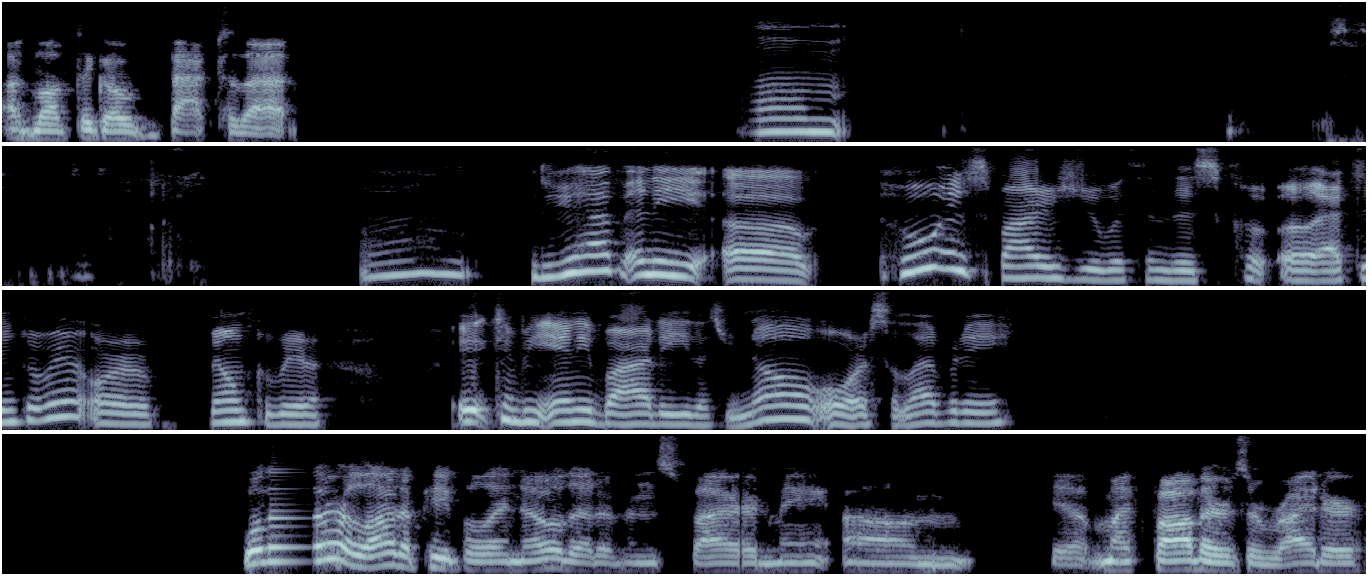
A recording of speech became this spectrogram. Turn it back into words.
I'd love to go back to that. Um, um, do you have any uh who inspires you within this uh, acting career or film career? It can be anybody that you know or a celebrity. Well, there are a lot of people I know that have inspired me. Um, yeah, my father is a writer,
